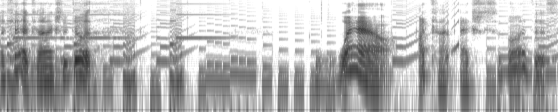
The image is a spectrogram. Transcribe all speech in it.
Okay, I can't actually do it. Wow, I can't actually survive this.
